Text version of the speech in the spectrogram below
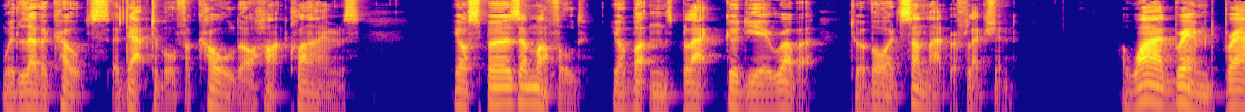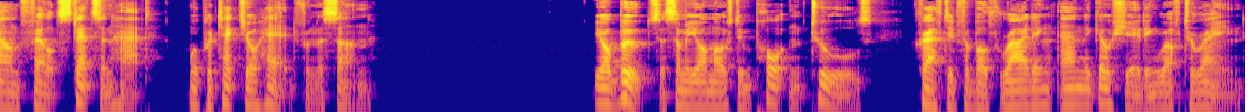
with leather coats adaptable for cold or hot climes. Your spurs are muffled, your buttons black Goodyear rubber to avoid sunlight reflection. A wide brimmed brown felt Stetson hat will protect your head from the sun. Your boots are some of your most important tools, crafted for both riding and negotiating rough terrain.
